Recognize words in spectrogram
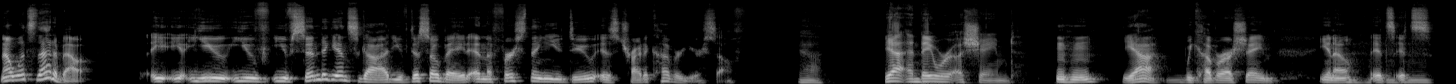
Now, what's that about? You you've you've sinned against God, you've disobeyed, and the first thing you do is try to cover yourself. Yeah. Yeah, and they were ashamed. Mm-hmm. Yeah, we Mm. cover our shame. You know, Mhm, it's it's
